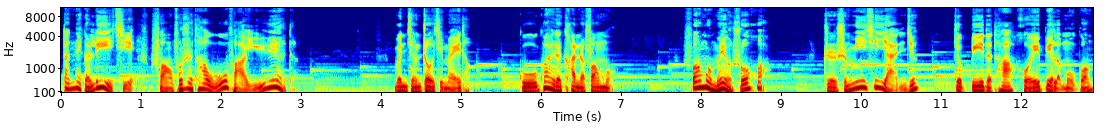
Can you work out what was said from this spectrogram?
但那个力气仿佛是他无法逾越的。温情皱起眉头，古怪地看着方墨。方墨没有说话，只是眯起眼睛，就逼得他回避了目光。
